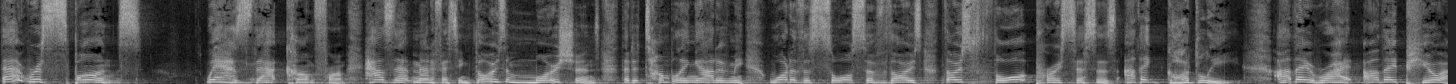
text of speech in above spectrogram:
That response, where has that come from? How's that manifesting? Those emotions that are tumbling out of me, what are the source of those? Those thought processes, are they godly? Are they right? Are they pure?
